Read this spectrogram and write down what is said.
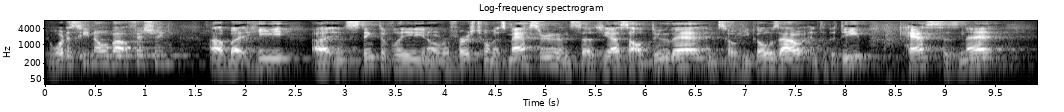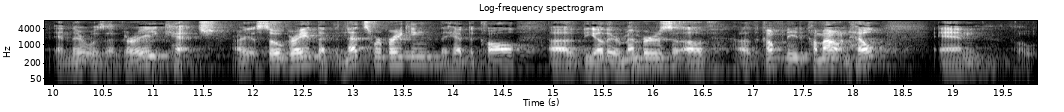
What does he know about fishing? Uh, but he uh, instinctively, you know, refers to him as master and says, "Yes, I'll do that." And so he goes out into the deep, casts his net, and there was a great catch. Right? So great that the nets were breaking. They had to call uh, the other members of uh, the company to come out and help. And oh,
